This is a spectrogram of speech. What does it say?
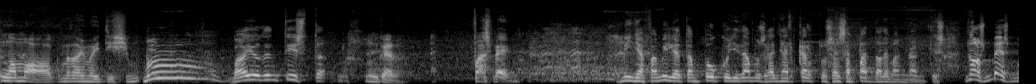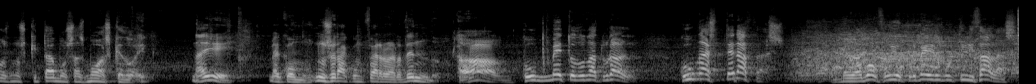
Un amor que me dai moitísimo. Brrr. Vai ao dentista. Non quero. Faz ben. Miña familia tampouco lle damos gañar cartos a esa panda de mangantes. Nós mesmos nos quitamos as moas que doen. Aí, me como. Non será cun ferro ardendo. Ah, cun método natural. Cunhas tenazas. O meu avó foi o primeiro en utilizalas.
